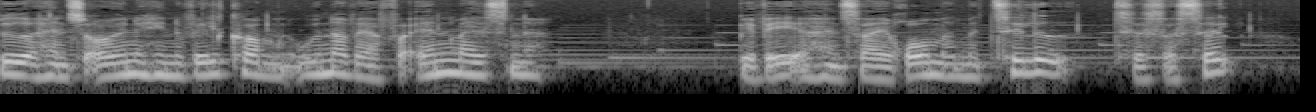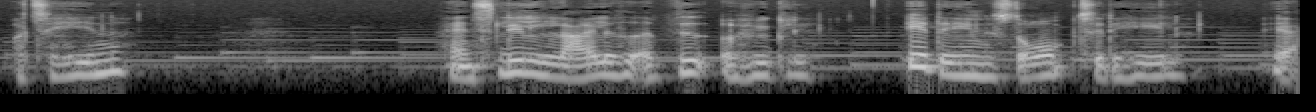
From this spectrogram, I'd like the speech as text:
Byder hans øjne hende velkommen uden at være for anmassende? Bevæger han sig i rummet med tillid til sig selv og til hende? Hans lille lejlighed er hvid og hyggelig. Et eneste rum til det hele. Ja,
